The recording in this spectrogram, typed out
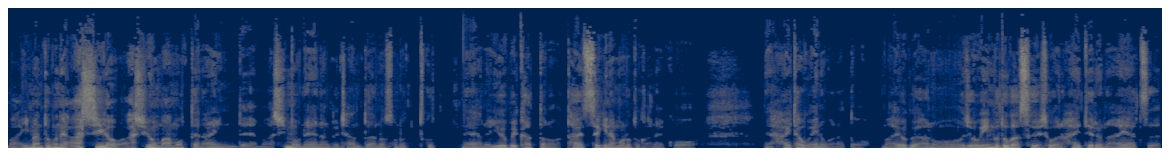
まあ今のところね、足を、足を守ってないんで、まあ、足もね、なんかちゃんとあの、その、ね、あの UV カットの体質的なものとかね、こう、ね、履いた方がいいのかなと。まあよくあの、ジョギングとかする人が履いてるようなああいうやつ、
